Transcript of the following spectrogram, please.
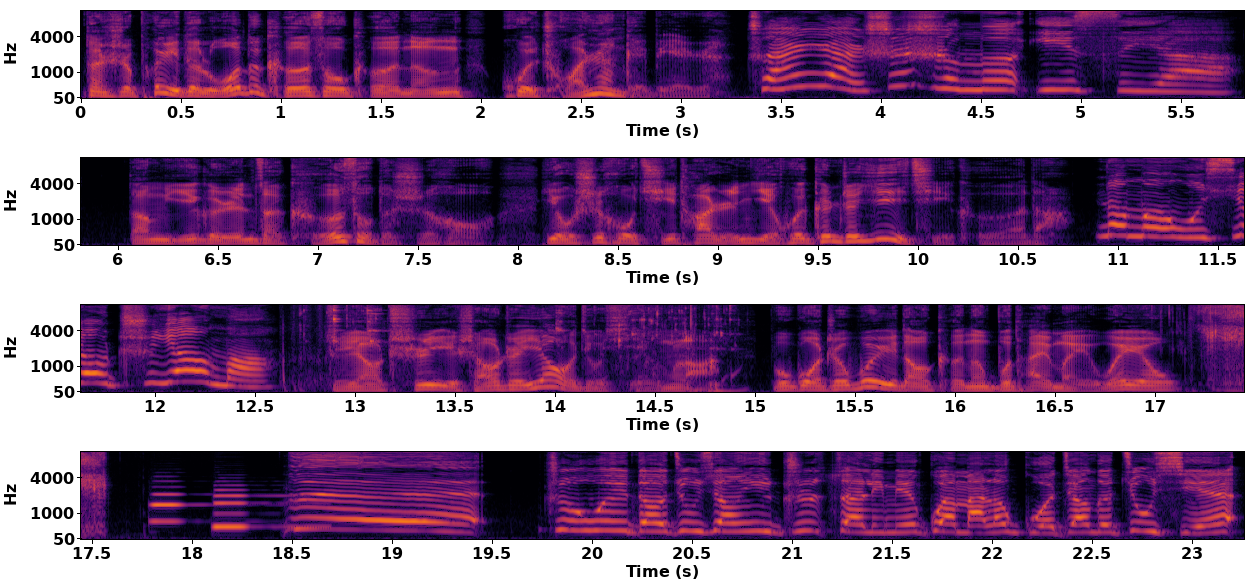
但是佩德罗的咳嗽可能会传染给别人。传染是什么意思呀？当一个人在咳嗽的时候，有时候其他人也会跟着一起咳的。那么我需要吃药吗？只要吃一勺这药就行了。不过这味道可能不太美味哦。对，这味道就像一只在里面灌满了果酱的旧鞋。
